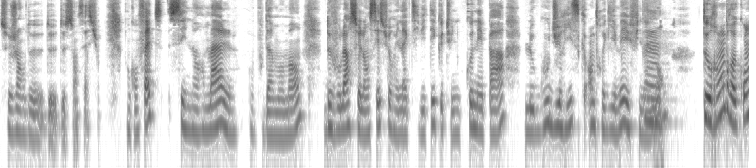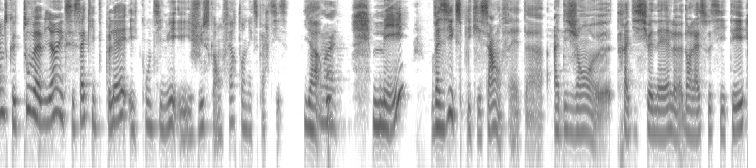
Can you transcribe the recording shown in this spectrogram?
ce genre de, de, de Donc en fait, c'est normal au bout d'un moment de vouloir se lancer sur une activité que tu ne connais pas, le goût du risque entre guillemets et finalement Mmh. te rendre compte que tout va bien et que c'est ça qui te plaît et continuer et jusqu'à en faire ton expertise. Il y a Ouais. mais vas-y expliquer ça en fait à, à des gens euh, traditionnels euh, dans la société,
